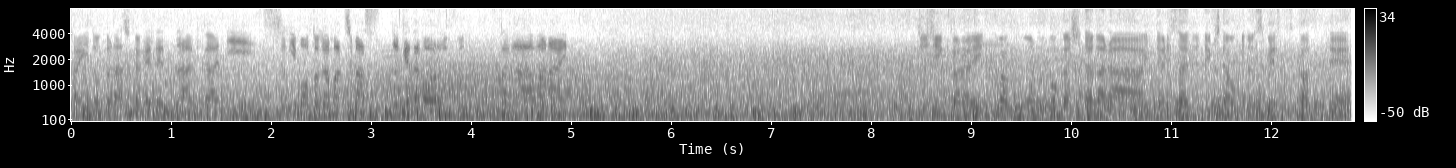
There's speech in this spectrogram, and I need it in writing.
サイドから仕掛けて中に杉本が待ちます。抜けたボール振ったが合わない自陣からうまくボール動かしながら左サイドにできた大きなスペース使って。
